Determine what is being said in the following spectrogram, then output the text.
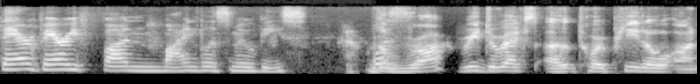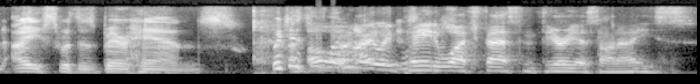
They are very fun, mindless movies. Was- the Rock redirects a torpedo on ice with his bare hands. Which is the Oh, one I would pay to watch Fast and Furious on ice.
